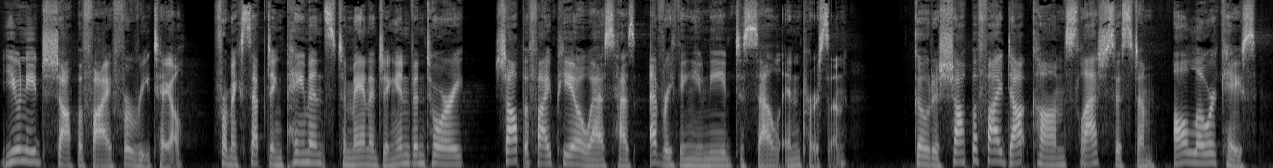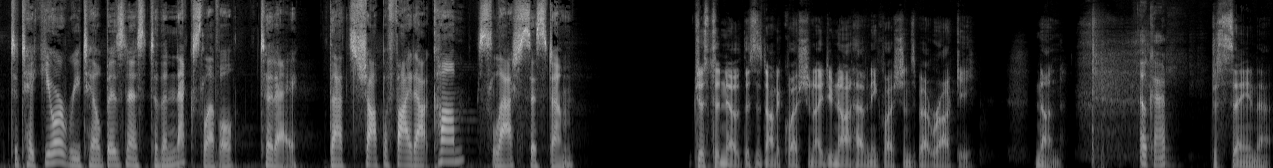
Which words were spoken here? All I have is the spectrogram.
You need Shopify for retail. From accepting payments to managing inventory, Shopify POS has everything you need to sell in person. Go to shopify.com/system all lowercase to take your retail business to the next level today. That's shopify.com slash system. Just to note, this is not a question. I do not have any questions about Rocky. None. Okay. Just saying that.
